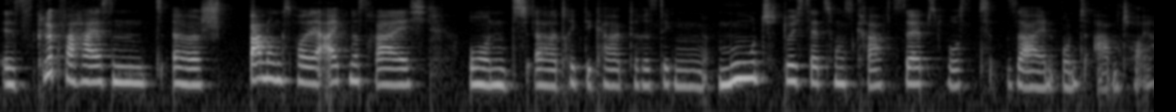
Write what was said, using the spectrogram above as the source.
ist glückverheißend, äh, spannungsvoll, ereignisreich und äh, trägt die Charakteristiken Mut, Durchsetzungskraft, Selbstbewusstsein und Abenteuer.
